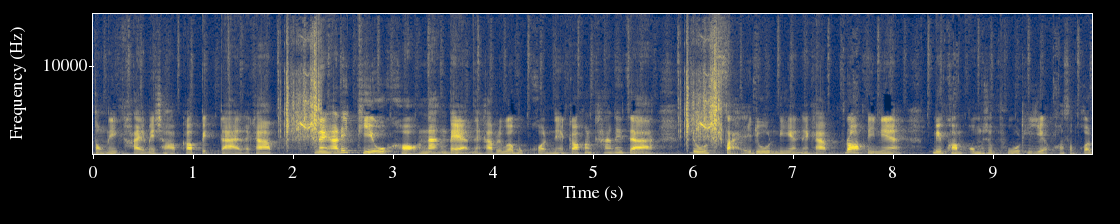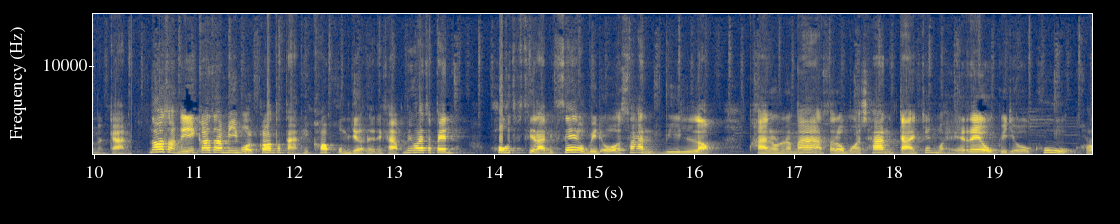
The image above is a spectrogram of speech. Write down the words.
ตรงนี้ใครไม่ชอบก็ปิดได้นะครับ ในขณะที่ผิวของนางแบบนะครับ หรือว่าบุคคลเนี่ยก็ค่อนข้างที่จะดูใสดูเนียนนะครับ รอบนี้เนี่ยมีความอมชมพูที่เยอะพอสมควรเหมือนกัน นอกจากนี้ก็จะมีโหมดกล้องต่างๆที่ครอบคลุมเยอะเลยนะครับ ไม่ว่าจะเป็น 64 ล้านพิกเซล วิดีโอสั้น Vlog พาโนรามาสโลโมชันการเคลื่อนไหวเร็ว วิดีโอคู่ โคร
